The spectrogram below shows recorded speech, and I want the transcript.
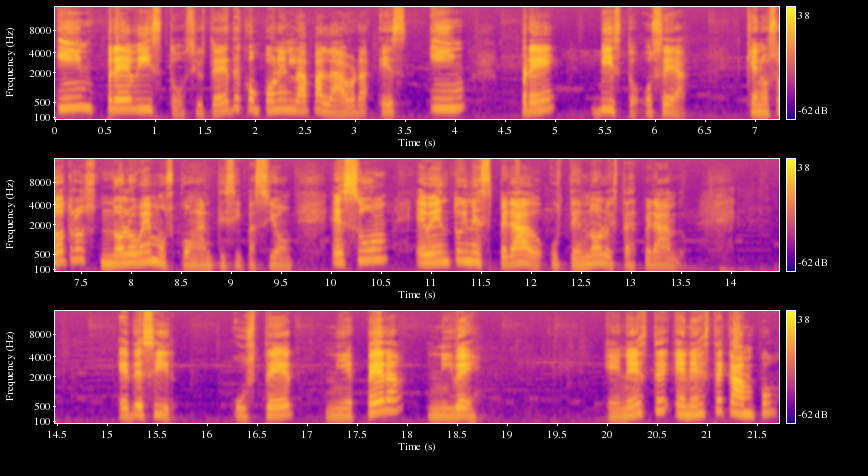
imprevisto. Si ustedes descomponen la palabra, es imprevisto, o sea, que nosotros no lo vemos con anticipación. Es un evento inesperado, usted no lo está esperando. Es decir, usted ni espera ni ve. En este, en este campo,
